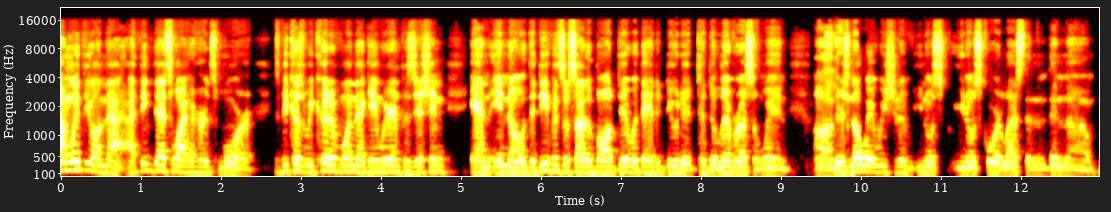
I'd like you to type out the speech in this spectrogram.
I'm with you on that. I think that's why it hurts more is because we could have won that game. We were in position, and you know the defensive side of the ball did what they had to do to, to deliver us a win. Uh, there's no way we should have you know you know scored less than than um,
